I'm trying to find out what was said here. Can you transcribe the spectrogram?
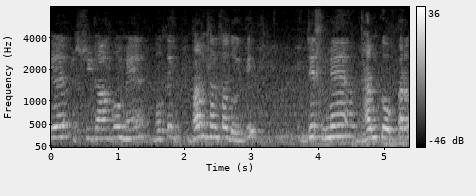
कि शिकागो में दोस्तों धर्म संसद हुई थी। जिसमें धर्म के ऊपर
